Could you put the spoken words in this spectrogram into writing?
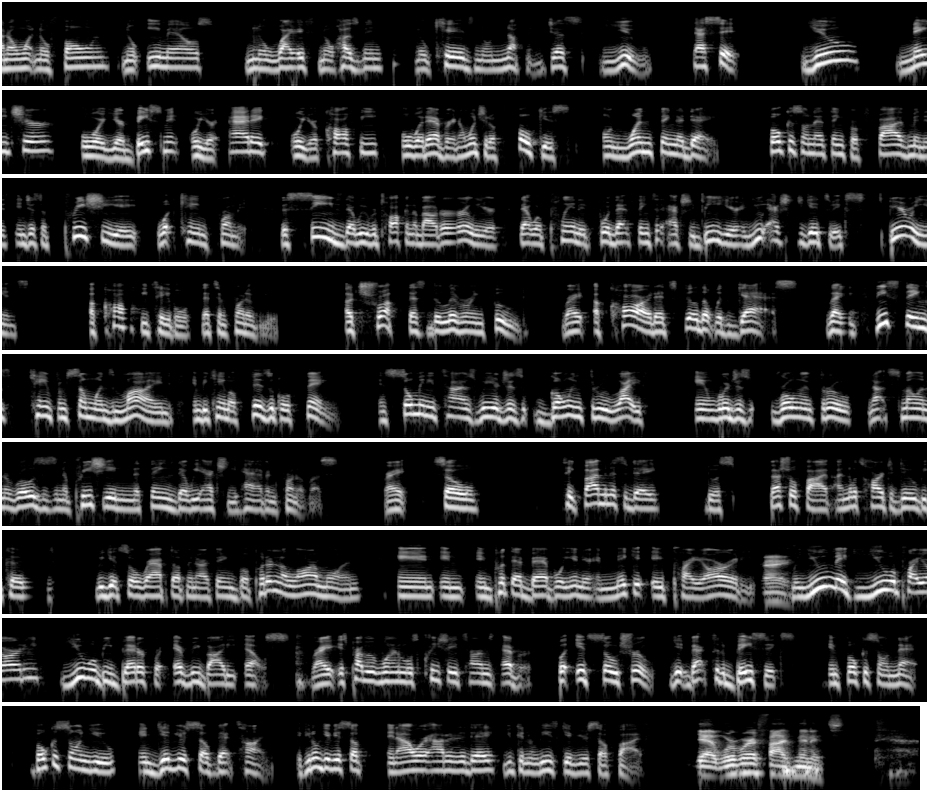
I don't want no phone, no emails, no wife, no husband, no kids, no nothing. Just you. That's it. You, nature, or your basement, or your attic, or your coffee, or whatever. And I want you to focus on one thing a day. Focus on that thing for five minutes and just appreciate what came from it. The seeds that we were talking about earlier that were planted for that thing to actually be here. And you actually get to experience a coffee table that's in front of you, a truck that's delivering food, right? A car that's filled up with gas. Like these things came from someone's mind and became a physical thing. And so many times we are just going through life and we're just rolling through, not smelling the roses and appreciating the things that we actually have in front of us, right? So take five minutes a day, do a special five. I know it's hard to do because we get so wrapped up in our thing, but put an alarm on and and and put that bad boy in there and make it a priority. Right. When you make you a priority, you will be better for everybody else, right? It's probably one of the most cliche terms ever, but it's so true. Get back to the basics and focus on that. Focus on you and give yourself that time. If you don't give yourself an hour out of the day, you can at least give yourself five. Yeah, we're worth five minutes.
